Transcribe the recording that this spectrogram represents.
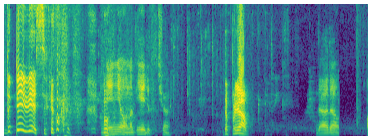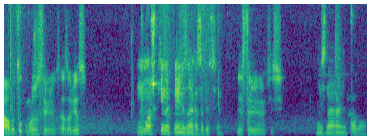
Да пей весь, Серёга. Не-не, он отъедет, ты чё? Да прям. Да-да, А бутылку можно стрельнуть? А забес? он- можешь кинуть, но я не знаю, разобьется им. Не, стрельнутесь. Не знаю, не пробовал.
